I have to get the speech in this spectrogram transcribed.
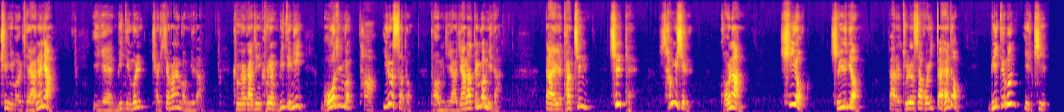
주님을 대하느냐? 이게 믿음을 결정하는 겁니다. 그가 가진 그런 믿음이 모든 것 다 잃었어도 범죄하지 않았던 겁니다. 나에게 닥친 실패, 상실, 고난, 시욕, 질병, 나를 둘러싸고 있다 해도 믿음은 잃지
